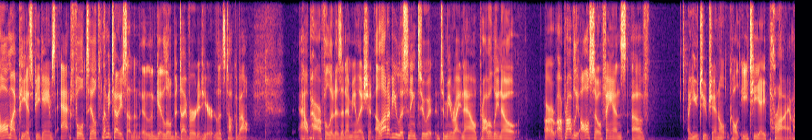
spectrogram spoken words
all my PSP games at full tilt. Let me tell you something. Uh, It'll get a little bit diverted here. Let's talk about how powerful it is at emulation. A lot of you listening to it to me right now probably know are, are probably also fans of a YouTube channel called ETA Prime.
